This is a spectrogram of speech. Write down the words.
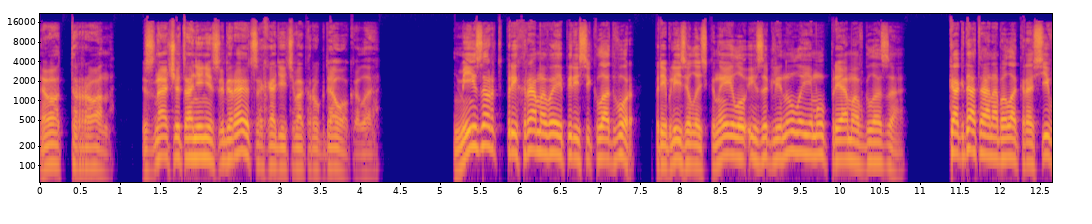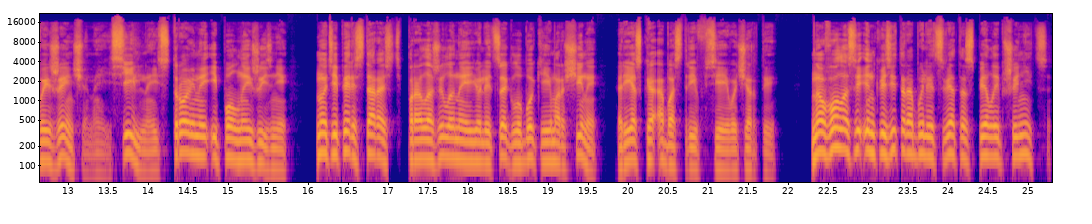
«Вот трон! Значит, они не собираются ходить вокруг да около?» Мизард, прихрамывая, пересекла двор, приблизилась к Нейлу и заглянула ему прямо в глаза. Когда-то она была красивой женщиной, сильной, стройной и полной жизни, но теперь старость проложила на ее лице глубокие морщины, резко обострив все его черты. Но волосы инквизитора были цвета спелой пшеницы.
